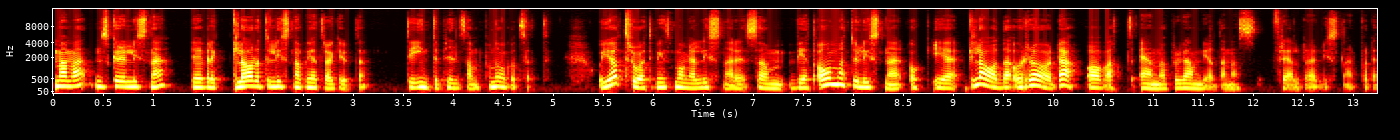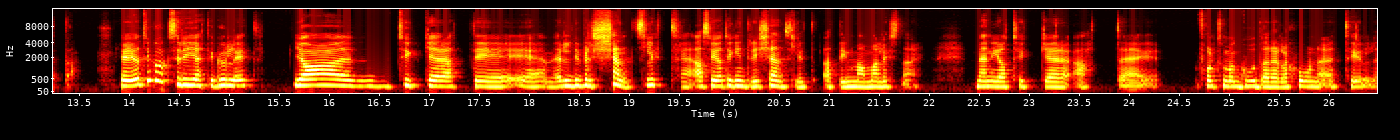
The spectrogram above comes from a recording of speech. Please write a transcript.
mamma, nu ska du lyssna. Jag är väldigt glad att du lyssnar på Heteroakuten. Det är inte pinsamt på något sätt. Och jag tror att det finns många lyssnare som vet om att du lyssnar och är glada och rörda av att en av programledarnas föräldrar lyssnar på detta. Ja, jag tycker också det är jättegulligt. Jag tycker att det är, eller det är väl känsligt. Alltså jag tycker inte det är känsligt att din mamma lyssnar. Men jag tycker att eh, folk som har goda relationer till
